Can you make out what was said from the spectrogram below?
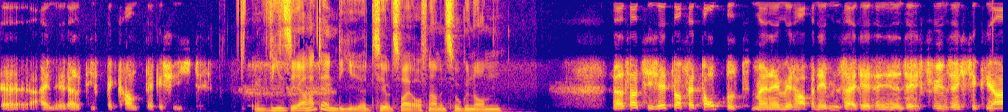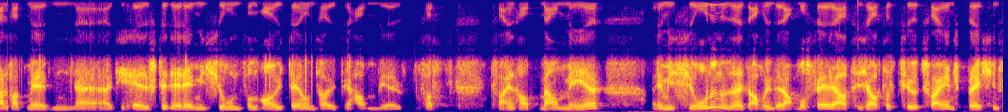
äh, eine relativ bekannte Geschichte. Wie sehr hat denn die CO2-Aufnahme zugenommen? Das hat sich etwa verdoppelt. Ich meine, wir haben eben seit den 60er Jahren hatten wir eben äh, die Hälfte der Emissionen von heute und heute haben wir fast zweieinhalb Mal mehr Emissionen und das heißt auch in der Atmosphäre hat sich auch das CO2 entsprechend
